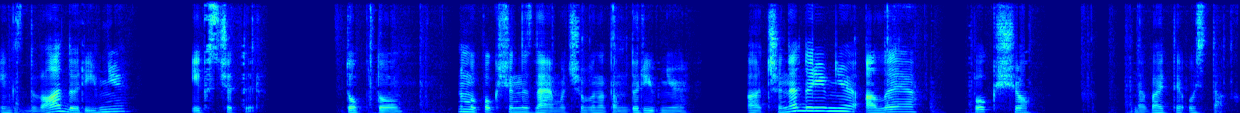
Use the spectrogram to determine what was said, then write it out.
х2 дорівнює х4. Тобто, ну ми поки що не знаємо, чи воно там дорівнює а, чи не дорівнює, але поки що давайте ось так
